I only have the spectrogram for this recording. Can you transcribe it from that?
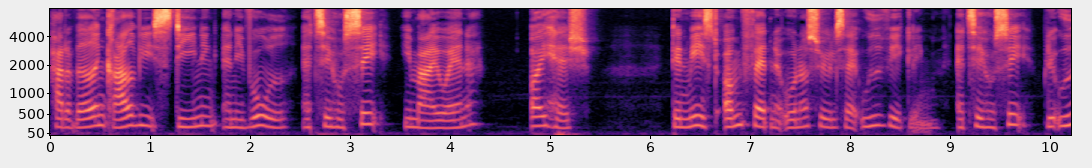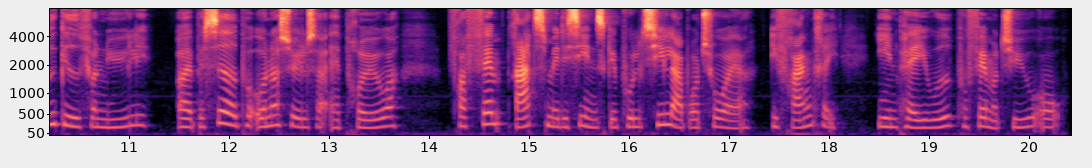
har der været en gradvis stigning af niveauet af THC i marijuana og i hash. Den mest omfattende undersøgelse af udviklingen af THC blev udgivet for nylig og er baseret på undersøgelser af prøver fra fem retsmedicinske politilaboratorier i Frankrig i en periode på 25 år.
